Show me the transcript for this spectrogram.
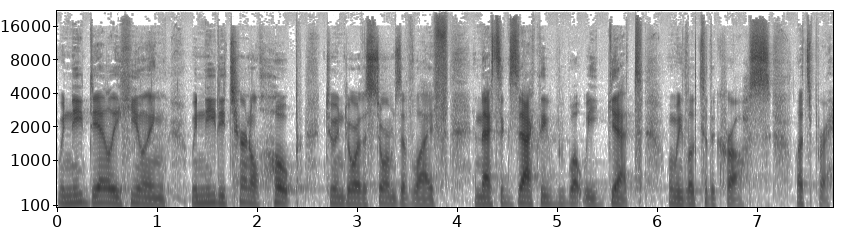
We need daily healing. We need eternal hope to endure the storms of life. And that's exactly what we get when we look to the cross. Let's pray.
